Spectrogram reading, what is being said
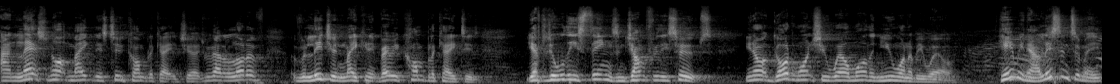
And let's not make this too complicated, church. We've had a lot of religion making it very complicated. You have to do all these things and jump through these hoops. You know what? God wants you well more than you want to be well. Hear me now, listen to me.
